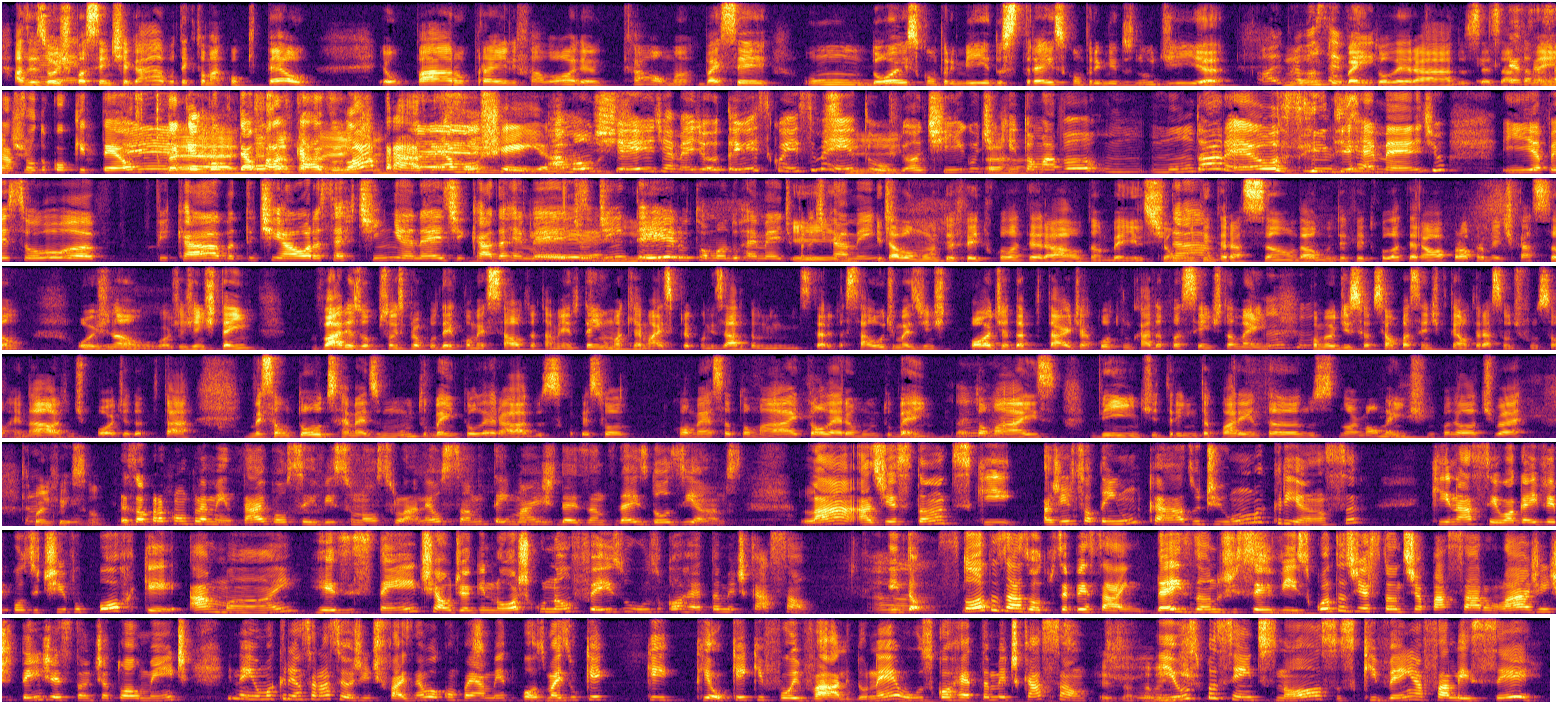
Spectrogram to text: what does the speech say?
Às vezes É. hoje o paciente chega, ah, vou ter que tomar coquetel, eu paro para ele e falo: olha, calma, vai ser um, dois comprimidos, três comprimidos no dia. Olha pra Muito você bem ver. tolerados, Tem a exatamente. sensação do coquetel, É. daquele coquetel faz exatamente. caso lá atrás, né? A mão É. cheia. A mão Exatamente. cheia de remédio. Eu tenho esse conhecimento Sim. antigo de que Aham. tomava um mundaréu, assim, de remédio. E a pessoa ficava, tinha a hora certinha, né, de cada remédio. É. O dia inteiro tomando remédio, E, praticamente. e dava muito efeito colateral também. Eles tinham muita Dava. interação, dava Uhum. muito efeito colateral à própria medicação. Hoje não. Hoje a gente tem várias opções para poder começar o tratamento. Tem uma que é mais preconizada pelo Ministério da Saúde, mas a gente pode adaptar de acordo com cada paciente também. Uhum. Como eu disse, se é um paciente que tem alteração de função renal, a gente pode adaptar. Mas são todos remédios muito bem tolerados, que a pessoa começa a tomar e tolera muito bem. Vai Uhum. tomar mais 20, 30, 40 anos normalmente, enquanto ela tiver com a Tranquilo. infecção. É só para complementar, igual o serviço nosso lá, né? O SAMI tem mais Uhum. de 10 anos, 10, 12 anos. Lá, as gestantes que a gente só tem um caso de uma criança que nasceu HIV positivo porque a mãe, resistente ao diagnóstico, não fez o uso correto da medicação. Ah, Então, sim. Todas as outras, você pensar em 10 anos de serviço, quantas gestantes já passaram lá? A gente tem gestante atualmente e nenhuma criança nasceu. A gente faz né, o acompanhamento pós. Mas o que, que, que- o que, que foi válido, né? O uso correto da medicação. Exatamente. E os pacientes nossos que vêm a falecer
